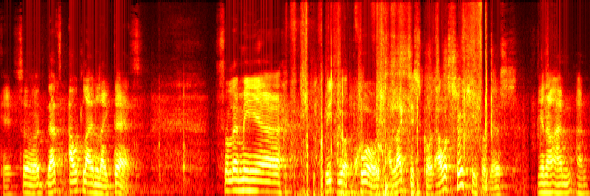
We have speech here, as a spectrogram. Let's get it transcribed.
Okay, so that's outlined like that. So let me uh, read you a quote. I like this quote. I was searching for this. You know, I'm I'm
